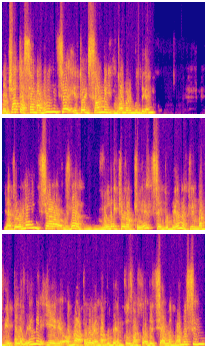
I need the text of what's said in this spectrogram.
Хоча та сама вулиця і той самий номер будинку. Як виявляється, вже великі роки цей будинок він на дві половини, і одна половина будинку знаходиться в одному селі,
